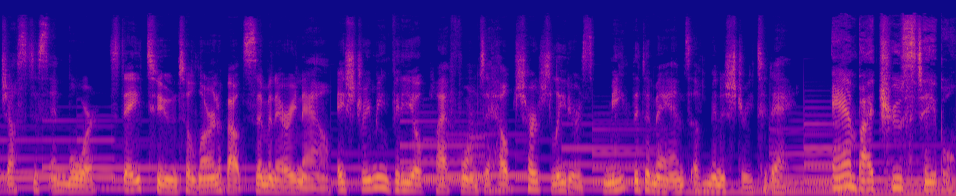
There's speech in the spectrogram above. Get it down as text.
justice, and more? Stay tuned to learn about Seminary Now, a streaming video platform to help church leaders meet the demands of ministry today. And by Truth's Table.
